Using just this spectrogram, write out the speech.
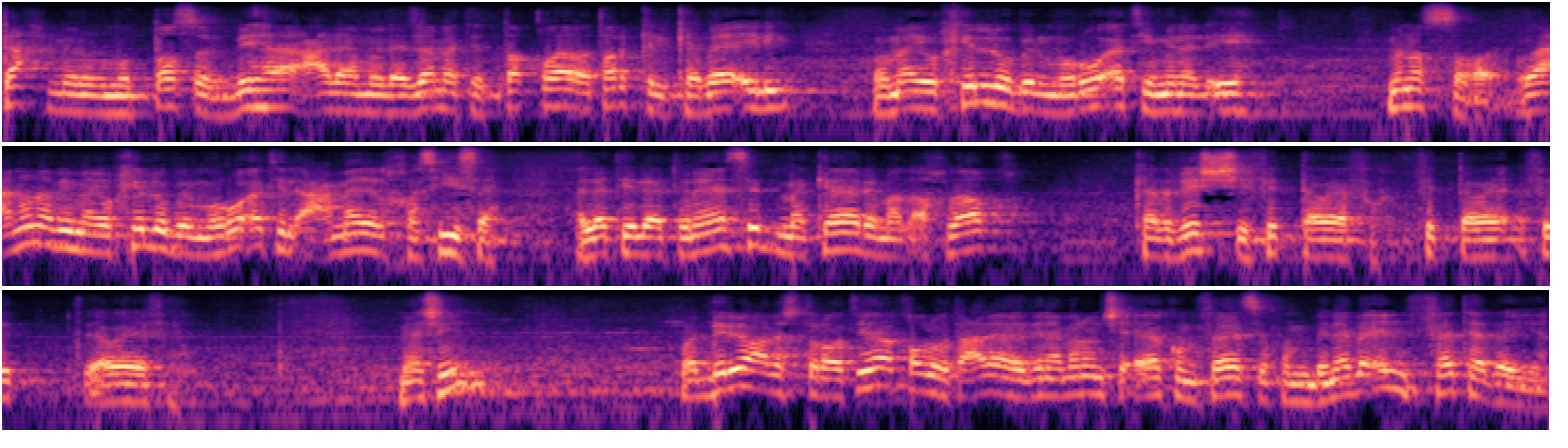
تحمل المتصف بها على ملازمة التقوى وترك الكبائر وما يخل بالمروءة من الإيه؟ من الصغار ويعنون بما يخل بالمروءة الأعمال الخسيسة التي لا تناسب مكارم الأخلاق كالغش في التوافه في. في التوافه ماشي؟ والدليل على اشتراطها قوله تعالى الذين آمنوا شاءكم فاسق بنبأ فتبين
